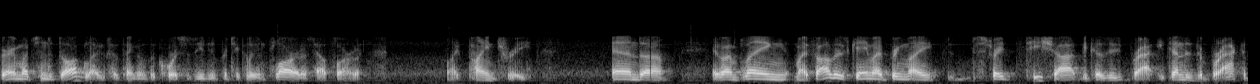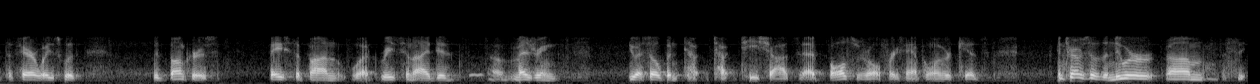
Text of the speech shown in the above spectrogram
very much into doglegs. I think of the courses he did, particularly in Florida, South Florida, like Pine Tree. And uh, if I'm playing my father's game, I'd bring my straight tee shot because he bra- he tended to bracket the fairways with with bunkers based upon what Rees and I did uh, measuring U.S. Open t- t- tee shots at Baltusrol, for example, when we were kids. In terms of the newer um, th-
